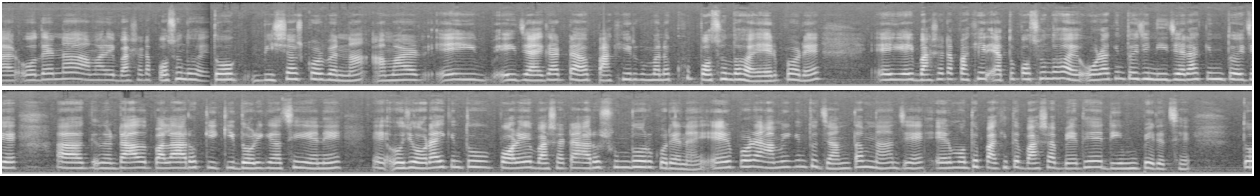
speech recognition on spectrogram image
আর ওদের না আমার এই বাসাটা পছন্দ হয়। তো বিশ্বাস করবেন না, আমার এই এই জায়গাটা পাখির মানে খুব পছন্দ হয়। এরপরে এই এই বাসাটা পাখির এত পছন্দ হয়, ওরা কিন্তু ওই যে নিজেরা কিন্তু ওই যে ডালপালা আরও কী কী দড়ি গাছি এনে ওই যে ওরাই কিন্তু পরে বাসাটা আরও সুন্দর করে নেয়। এরপরে আমি কিন্তু জানতাম না যে এর মধ্যে পাখিতে বাসা বেঁধে ডিম পেড়েছে। তো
